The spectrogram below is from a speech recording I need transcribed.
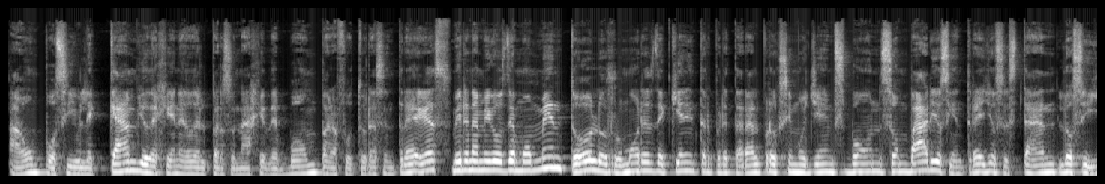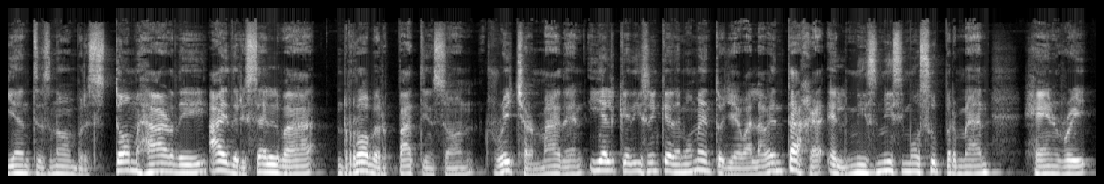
a un posible cambio de género del personaje de Bond para futuras entregas. Miren amigos, de momento los rumores de quién interpretará al próximo James Bond son varios y entre ellos están los siguientes nombres. Tom Hardy, Idris Elba, Robert Pattinson, Richard Madden y el que dicen que de momento lleva la ventaja, el mismísimo Superman Henry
